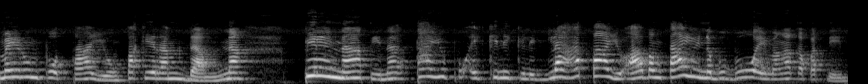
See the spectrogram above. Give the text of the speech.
mayroon po tayong pakiramdam na feel natin na tayo po ay kinikilig. Lahat tayo, abang tayo nabubuhay mga kapatid,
